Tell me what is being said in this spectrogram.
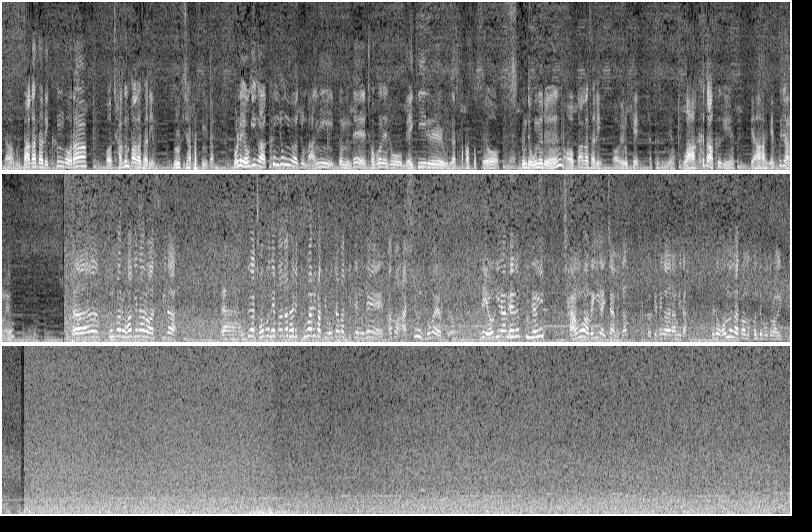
자 우리 빠가사리 큰 거랑 어, 작은 빠가사리 이렇게 잡혔습니다. 원래 여기가 큰 종류가 좀 많이 있었는데 저번에도 메기를 우리가 잡았었어요. 그런데 오늘은 어, 빠가사리 어, 이렇게 잡혀졌네요. 와 크다 크기. 야 예쁘지 않아요? 자 통과를 확인하러 왔습니다. 야 우리가 저번에 빠가사리 두 마리밖에 못 잡았기 때문에 다소 아쉬운 조가였어요. 근데 여기라면은 분명히 장어와 메기가 있지 않을까? 그렇게 생각을 합니다. 그래서 얼른 가서 한번 건져보도록 하겠습니다.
